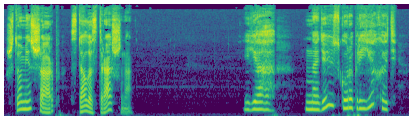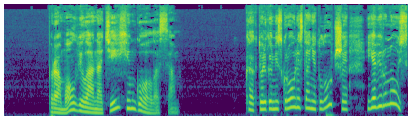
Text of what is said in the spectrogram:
что мисс Шарп стало страшно. «Я надеюсь скоро приехать», — промолвила она тихим голосом. «Как только мисс Кроули станет лучше, я вернусь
